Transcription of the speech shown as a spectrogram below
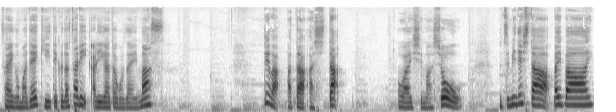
最後まで聞いてくださりありがとうございます。ではまた明日お会いしましょう。むつみでした。バイバイ。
